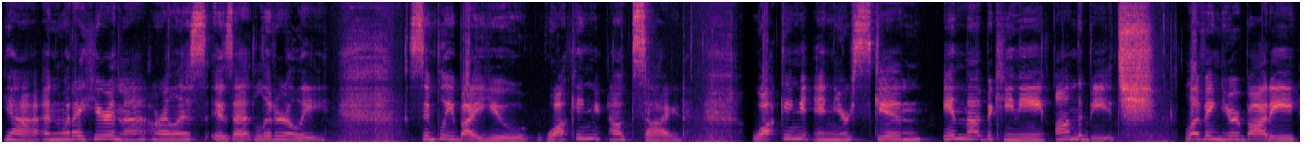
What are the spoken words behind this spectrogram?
Yeah and what i hear in that arliss is that literally simply by you walking outside walking in your skin in that bikini on the beach loving your body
